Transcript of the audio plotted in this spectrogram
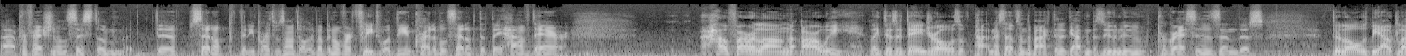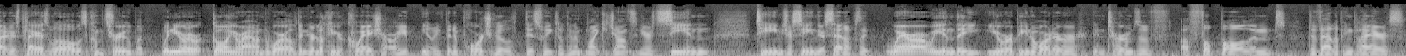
uh, professional system. The setup Vinny Perth was on talking about, been over at Fleetwood, the incredible setup that they have there. How far along are we? Like, there's a danger always of patting ourselves on the back that Gavin Bazunu progresses and that there'll always be outliers. Players will always come through. But when you're going around the world and you're looking at Croatia, or you, you know, you've been in Portugal this week looking at Mikey Johnston, you're seeing teams, you're seeing their setups. Like, where are we in the European order in terms of, of football and developing players?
